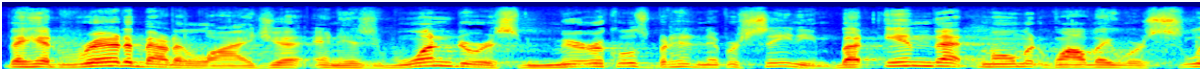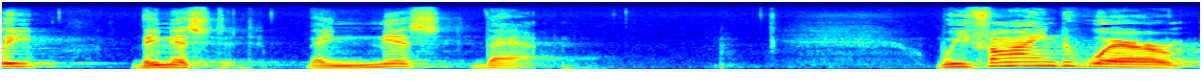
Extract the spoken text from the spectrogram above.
They had read about Elijah and his wondrous miracles, but had never seen him. But in that moment, while they were asleep, they missed it. They missed that. We find where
